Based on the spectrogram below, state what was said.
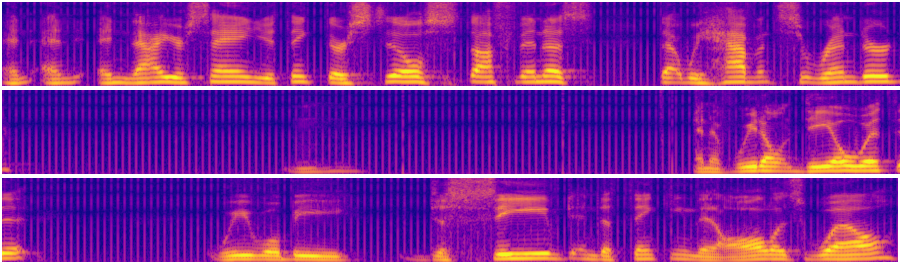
and, and, and now you're saying you think there's still stuff in us that we haven't surrendered. Mm-hmm. And if we don't deal with it, we will be deceived into thinking that all is well.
